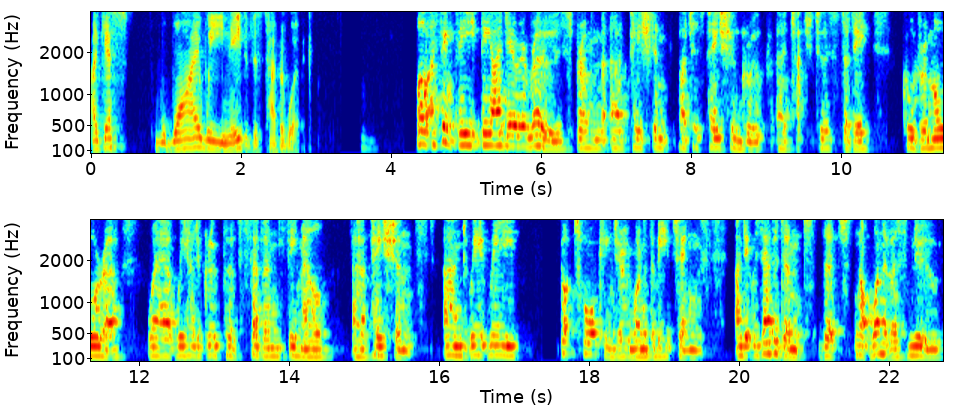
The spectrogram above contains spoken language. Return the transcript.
I guess why we needed this type of work. Well, I think the, the idea arose from a patient participation group attached to a study called Remora, where we had a group of seven female uh, patients, and we, we got talking during one of the meetings, and it was evident that not one of us knew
